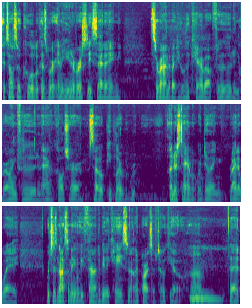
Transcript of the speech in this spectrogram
it's also cool because we're in a university setting, surrounded by people who care about food and growing food and agriculture. So people are understand what we're doing right away, which is not something that we found to be the case in other parts of Tokyo. Um, That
